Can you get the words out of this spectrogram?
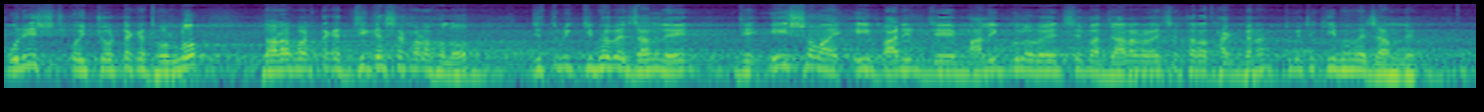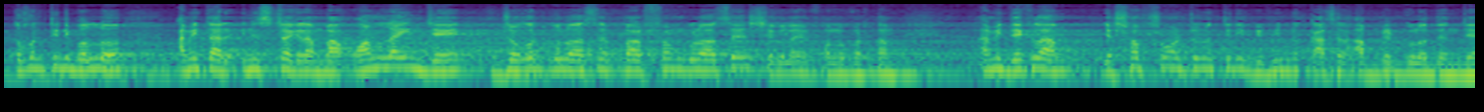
পুলিশ ওই চোরটাকে ধরলো, ধরার পর তাকে জিজ্ঞাসা করা হলো যে, তুমি কীভাবে জানলে যে এই সময় এই বাড়ির যে মালিকগুলো রয়েছে বা যারা রয়েছে তারা থাকবে না? তুমি এটা কীভাবে জানলে? তখন তিনি বলল, আমি তার ইনস্টাগ্রাম বা অনলাইন যে জগৎগুলো আছে প্ল্যাটফর্মগুলো আছে, সেগুলো আমি ফলো করতাম। আমি দেখলাম যে সব সময়ের জন্য তিনি বিভিন্ন কাজের আপডেটগুলো দেন যে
